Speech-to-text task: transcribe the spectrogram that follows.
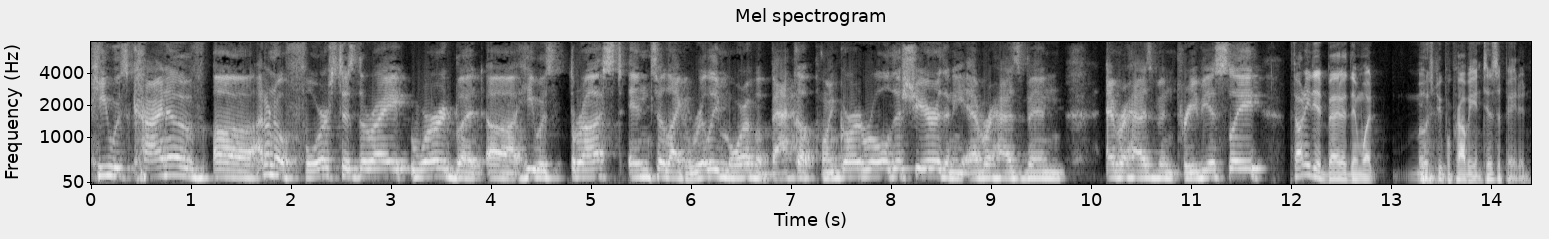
he was kind of uh, I don't know forced is the right word, but uh, he was thrust into like really more of a backup point guard role this year than he ever has been ever has been previously. Thought he did better than what most people probably anticipated.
